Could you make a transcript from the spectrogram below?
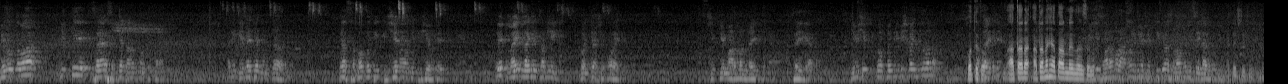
गेलो तेव्हा इतके सह्या सत्या चालत नव्हते आणि गेल्याच्यानंतर त्या सभापती भिशे नावाचे भिशे होते. एक लाईन लागेल चांगली दोन चारशे पोरायची शिक्के मारलं लाईन सही घ्यायला. ही पाहिजे तुम्हाला? होते तो. आता आहे? आता ना- आता नाही आता ऑनलाईन झालं सगळं. ही सभापती सहीला होती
